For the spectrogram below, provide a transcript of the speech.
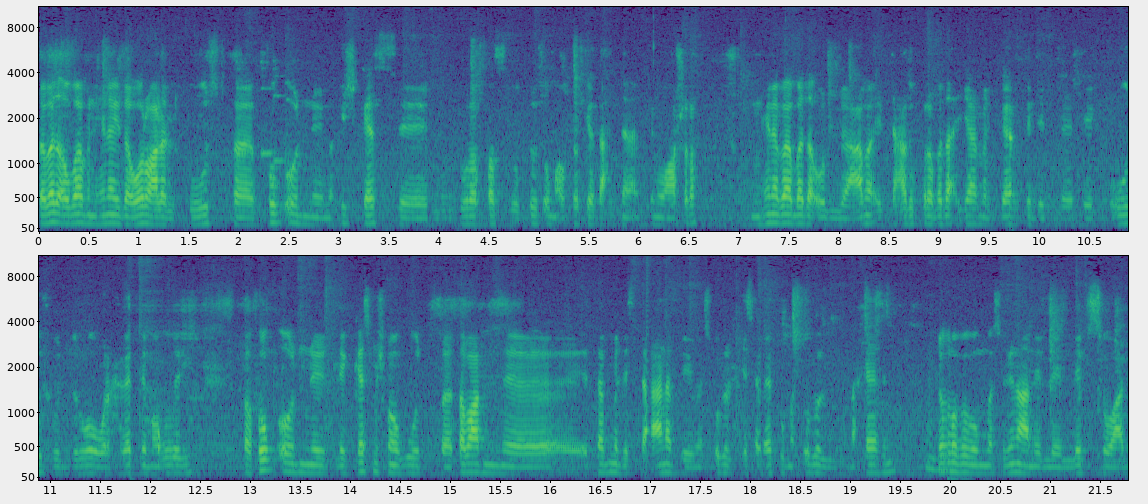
فبدأوا بقى من هنا يدوروا على الكؤوس ففوجئوا إن مفيش كاس آه، البطوله الخاصه ببطوله امم أفريقيا تحديدا 2010 من هنا بقى بدأوا العمل اتحاد الكرة بدأ يعمل جرد لل- للكؤوس والدروع والحاجات اللي موجودة دي. ففوجئوا إن الكاس مش موجود. فطبعا آه، تم الاستعانة بمسؤول الحسابات ومسؤول المخازن. اللي هم. بيبقوا مسؤولين عن اللبس وعن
